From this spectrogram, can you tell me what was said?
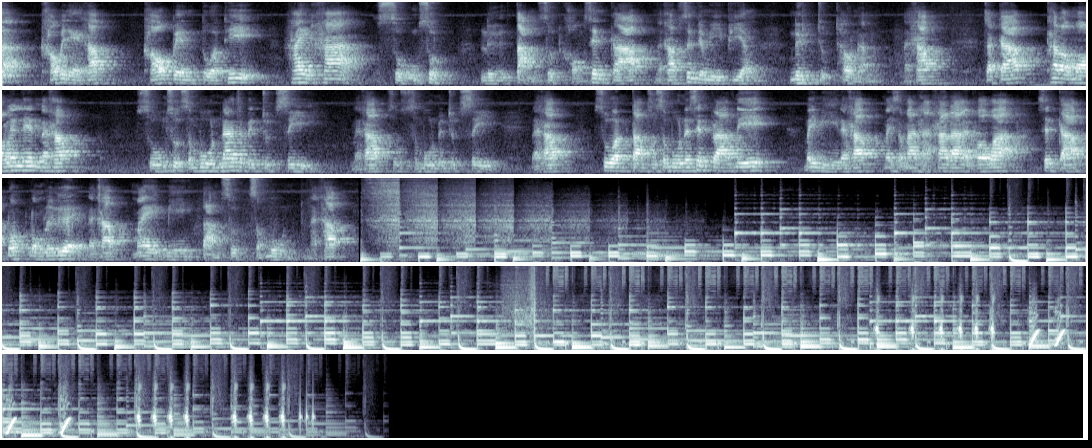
เขาเป็นยังไงครับ เขาเป็นตัวที่ให้ค่าสูงสุด หรือต่ำสุดของเส้นกราฟนะครับ ซึ่งจะมีเพียง 1 จุดเท่านั้นนะครับ จากกราฟถ้าเรามองเล่นๆนะครับ สูงสุดสมบูรณ์น่าจะเป็นจุด C นะครับสูงสุดสมบูรณ์เป็นจุด C นะครับส่วนต่ำสุดสมบูรณ์ในเส้นกราฟนี้ไม่มีนะครับ ไม่สามารถหาค่าได้ เพราะว่า เส้นกราฟลดลงเรื่อยๆนะครับ ไม่มีต่ำสุดสมบูรณ์นะครับ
